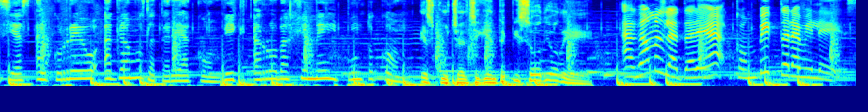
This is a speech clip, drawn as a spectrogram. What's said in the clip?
Sugerencias al correo hagamos la tarea con vic.gmail.com. Escucha el siguiente episodio de Hagamos la tarea con Víctor Avilés.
